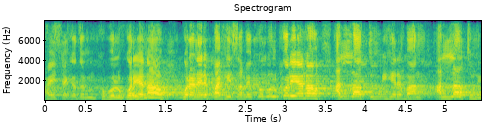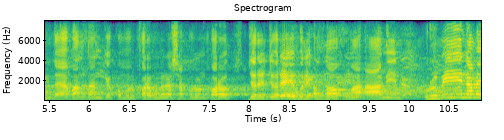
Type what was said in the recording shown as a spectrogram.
ভাইটাকে তুমি কবুল করে নাও, কোরআনের পাখি হিসাবে কবুল করে নাও। আল্লাহ, তুমি আল্লাহ, তুমি দয়াবান দানকে কবুল করো, মনের আশা পূরণ করো। জোরে জোরে বলি আল্লাহ আমিন। রুবি নামে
